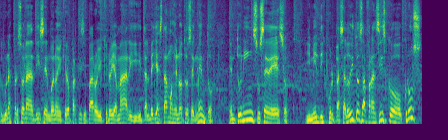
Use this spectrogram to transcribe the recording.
algunas personas dicen, bueno, yo quiero participar o yo quiero llamar y, tal vez ya estamos en otro segmento. En Tuning sucede eso y mil disculpas. Saluditos a Francisco Cruz,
